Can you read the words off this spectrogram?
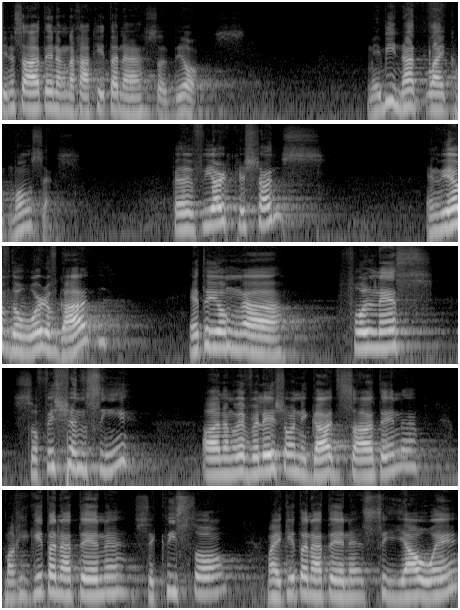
Sino sa atin ang nakakita na sa Diyos? Maybe not like Moses. Pero if we are Christians, and we have the Word of God, ito yung uh, fullness, sufficiency uh, ng revelation ni God sa atin. Makikita natin si Kristo, makikita natin si Yahweh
